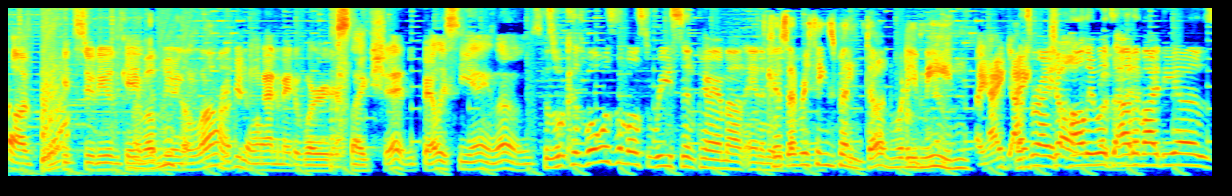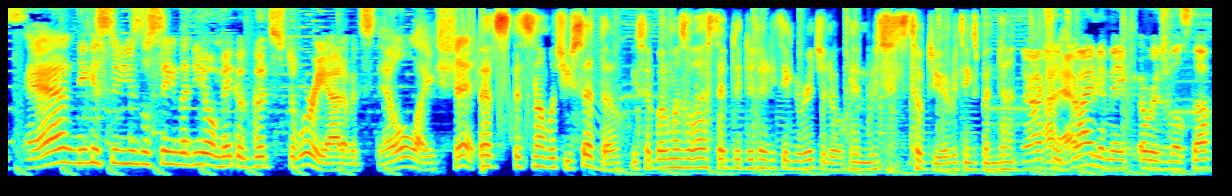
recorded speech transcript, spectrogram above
Oh, fucking studios gave They up make doing a lot. original animated works. Like shit, you barely see any of those. Because because what was the most recent Paramount animated? Because everything's been done. What do you mean? Like, I, That's I right. Hollywood's out that. of ideas. And you can still use the same idea and make a good story story out of it still. Like shit. That's that's not what you said though. You said when was the last time they did anything original? And we just told you everything's been done. They're actually Not trying to make original stuff.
